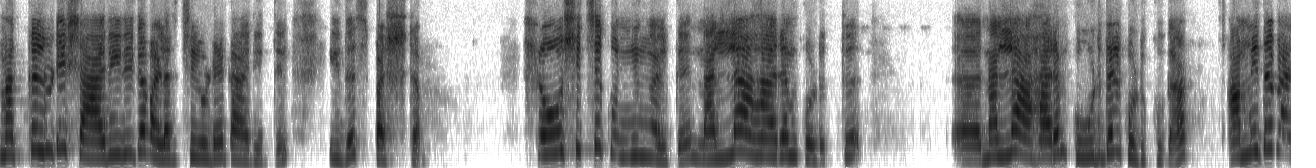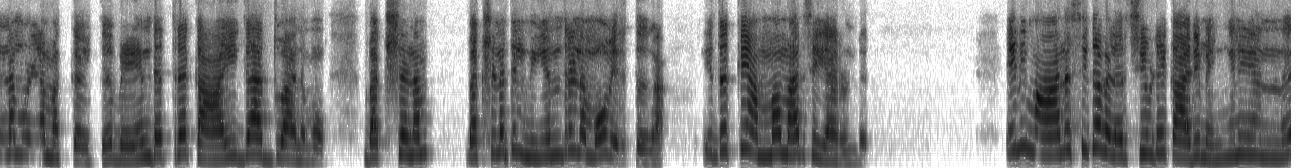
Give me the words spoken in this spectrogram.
മക്കളുടെ ശാരീരിക വളർച്ചയുടെ കാര്യത്തിൽ ഇത് സ്പഷ്ടം. ശോഷിച്ച കുഞ്ഞുങ്ങൾക്ക് നല്ല ആഹാരം കൊടുത്ത് നല്ല ആഹാരം കൂടുതൽ കൊടുക്കുക. അമിതവണ്ണമുള്ള മക്കൾക്ക് വേണ്ടത്ര കായികാധ്വാനമോ ഭക്ഷണം ഭക്ഷണത്തിൽ നിയന്ത്രണമോ വരുത്തുക. ഇതൊക്കെ അമ്മമാർ ചെയ്യാറുണ്ട്. ഇനി മാനസിക വളർച്ചയുടെ കാര്യം എങ്ങനെയെന്ന്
